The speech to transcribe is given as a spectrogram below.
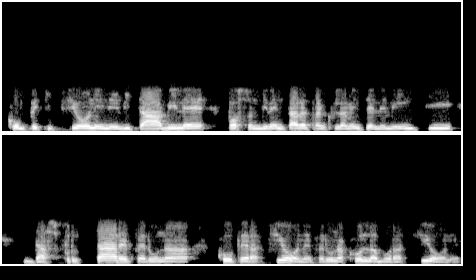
competizione inevitabile, possono diventare tranquillamente elementi da sfruttare per una cooperazione, per una collaborazione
